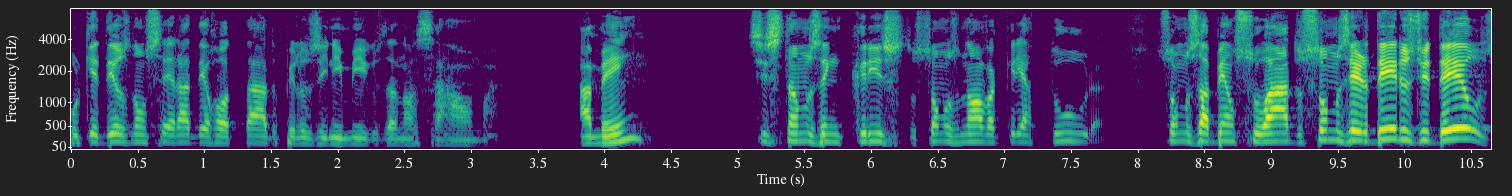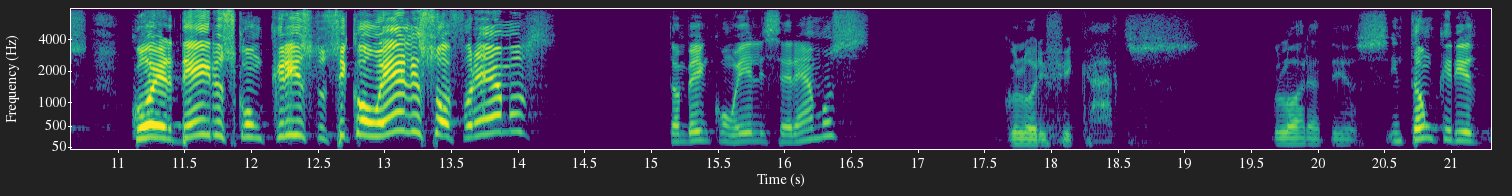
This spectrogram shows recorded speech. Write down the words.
porque Deus não será derrotado pelos inimigos da nossa alma. Amém? Se estamos em Cristo, somos nova criatura, somos abençoados, somos herdeiros de Deus, co-herdeiros com Cristo. Se com Ele sofremos, também com Ele seremos glorificados. Glória a Deus. Então, querido,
